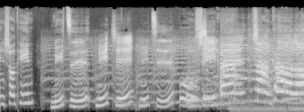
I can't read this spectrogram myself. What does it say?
欢迎收听女子女子女子补习班上课喽！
